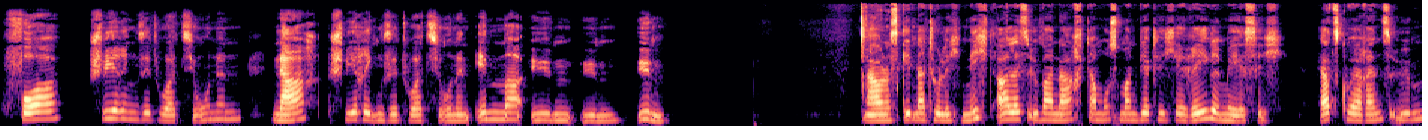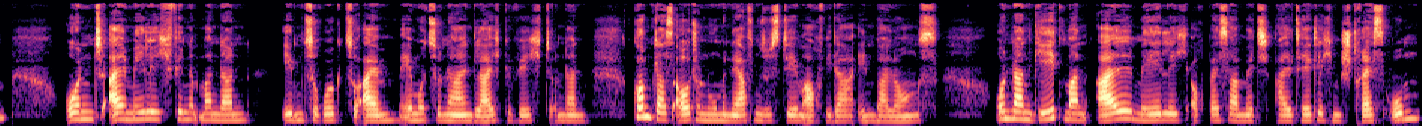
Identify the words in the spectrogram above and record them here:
vor schwierigen Situationen, nach schwierigen Situationen immer üben, üben, üben. Ja, und es geht natürlich nicht alles über Nacht, da muss man wirklich regelmäßig Herzkohärenz üben und allmählich findet man dann eben zurück zu einem emotionalen Gleichgewicht und dann kommt das autonome Nervensystem auch wieder in Balance. Und dann geht man allmählich auch besser mit alltäglichem Stress um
